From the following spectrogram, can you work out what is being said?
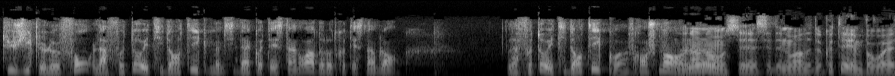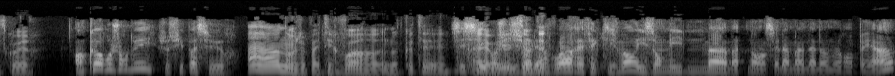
tu gicles le fond, la photo est identique, même si d'un côté c'est un noir, de l'autre côté c'est un blanc. La photo est identique, quoi. Franchement, non non le- non c'est des noirs des deux côtés Empower et Square encore aujourd'hui, je suis pas sûr. ah non j'ai pas été revoir euh, de l'autre côté Si, si, Eh moi oui, je suis allé revoir, effectivement, ils ont mis une main maintenant, c'est la main d'un homme européen.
